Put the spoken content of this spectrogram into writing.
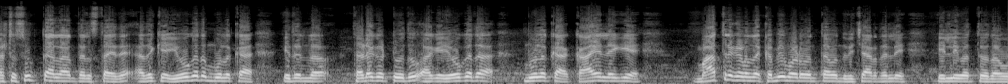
ಅಷ್ಟು ಸೂಕ್ತ ಅಲ್ಲ ಅಂತ ಅನಿಸ್ತಾ ಇದೆ. ಅದಕ್ಕೆ ಯೋಗದ ಮೂಲಕ ಇದನ್ನು ತಡೆಗಟ್ಟುವುದು, ಹಾಗೆ ಯೋಗದ ಮೂಲಕ ಕಾಯಿಲೆಗೆ ಮಾತ್ರೆಗಳನ್ನು ಕಮ್ಮಿ ಮಾಡುವಂಥ ಒಂದು ವಿಚಾರದಲ್ಲಿ ಇಲ್ಲಿ ಇವತ್ತು ನಾವು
